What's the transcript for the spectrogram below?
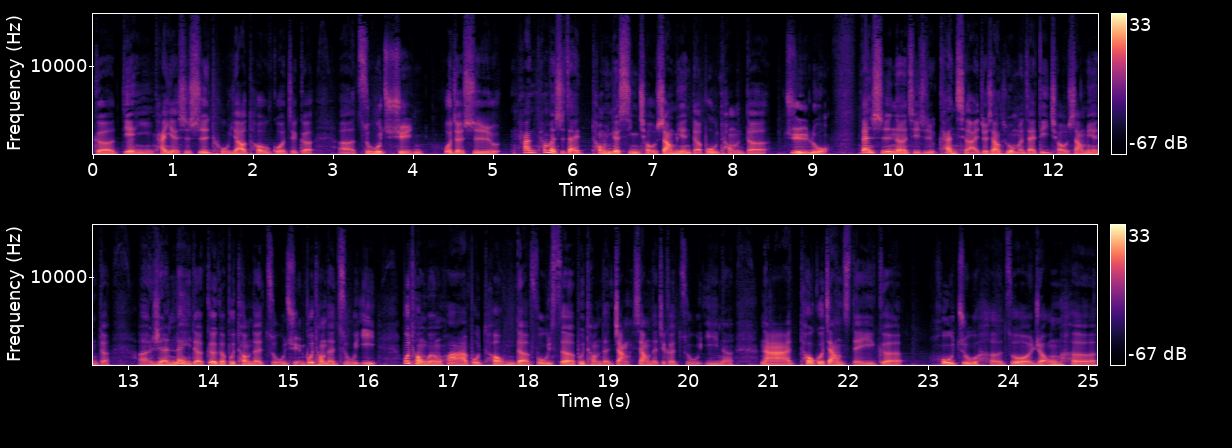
个电影，它也是试图要透过这个呃族群，或者是他他们是在同一个星球上面的不同的聚落，但是呢，其实看起来就像是我们在地球上面的呃人类的各个不同的族群、不同的族裔。不同文化、不同的肤色、不同的长相的这个族裔呢，那透过这样子的一个互助合作、融合，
